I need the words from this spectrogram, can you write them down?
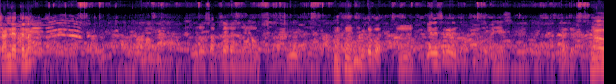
ಐತಿ ಎತ್ತನ? ನಾವು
